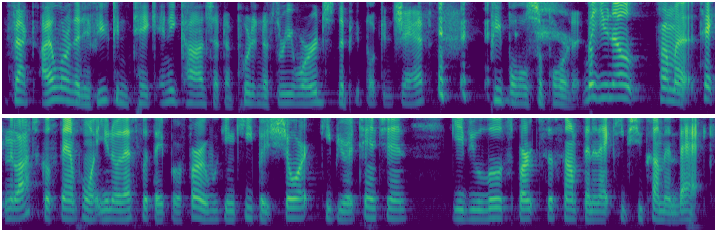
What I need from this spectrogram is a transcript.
In fact, I learned that if you can take any concept and put it into three words that people can chant, people will support it. But you know, from a technological standpoint, you know, that's what they prefer. We can keep it short, keep your attention, give you little spurts of something, and that keeps you coming back.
